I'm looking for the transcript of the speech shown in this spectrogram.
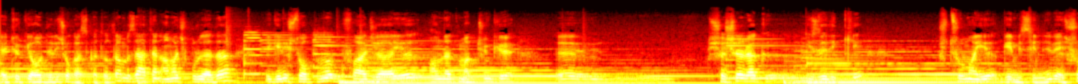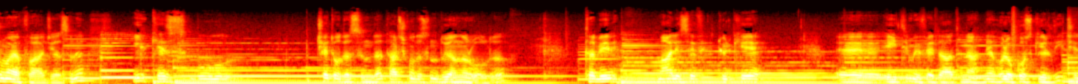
E, Türk Yahudileri çok az katıldı ama zaten amaç burada da e, geniş topluma bu faciayı anlatmak. Çünkü e, şaşırarak izledik ki Struma'yı gemisini ve Strumaya faciasını ilk kez bu chat odasında, tartışma odasında duyanlar oldu. Tabi maalesef Türkiye e, eğitim müfredatına ne holokost girdiği için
